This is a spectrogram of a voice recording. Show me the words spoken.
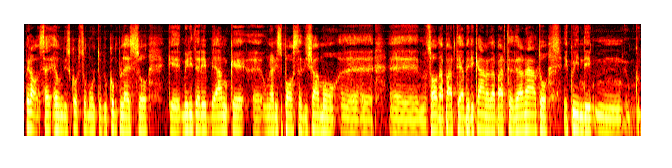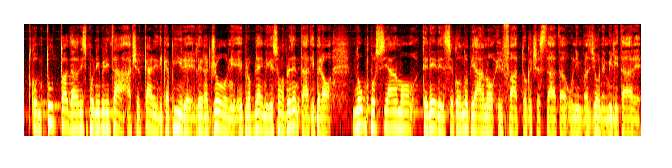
però è un discorso molto più complesso che meriterebbe anche eh, una risposta diciamo, eh, eh, so, da parte americana, da parte della Nato e quindi mh, con tutta la disponibilità a cercare di capire le ragioni e i problemi che sono presentati, però non possiamo tenere in secondo piano il fatto che c'è stata un'invasione militare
